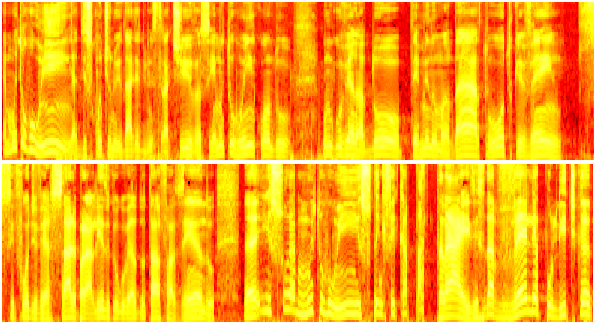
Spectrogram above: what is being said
é muito ruim a descontinuidade administrativa, assim, é muito ruim quando um governador termina o mandato, outro que vem se for adversário, paralisa o que o governador estava fazendo. Né? Isso é muito ruim, isso tem que ficar para trás. Isso é da velha política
